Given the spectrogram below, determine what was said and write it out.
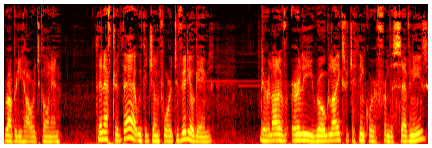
Robert E. Howard's Conan. Then after that, we could jump forward to video games. There were a lot of early roguelikes, which I think were from the 70s.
